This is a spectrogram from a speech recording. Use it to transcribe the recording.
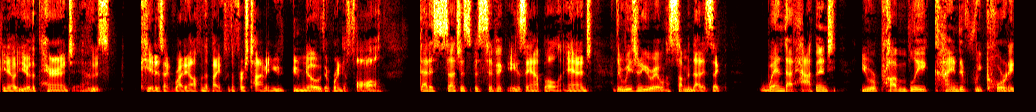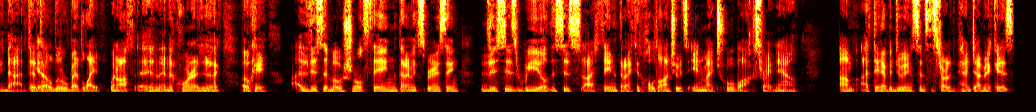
you know, you're the parent whose kid is like riding off on the bike for the first time and you, you know they're going to fall. That is such a specific example. And the reason you were able to summon that is like when that happened, you were probably kind of recording that. That yeah. little red light went off in, in the corner and they're like, okay, this emotional thing that I'm experiencing, this is real. This is a thing that I can hold on to. It's in my toolbox right now um, I think I've been doing since the start of the pandemic is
